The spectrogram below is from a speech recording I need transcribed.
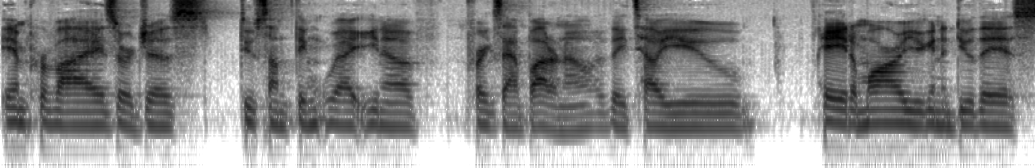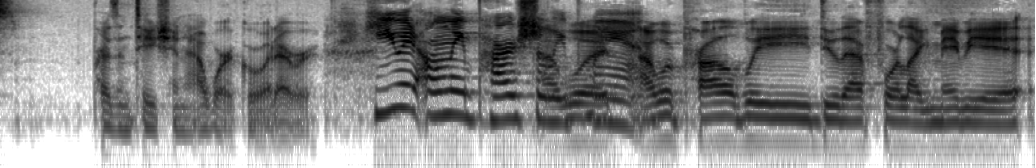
improvise or just do something, you know, for example, I don't know, if they tell you, "Hey, tomorrow you're gonna do this presentation at work or whatever," He would only partially I would plan. I would probably do that for like maybe a,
